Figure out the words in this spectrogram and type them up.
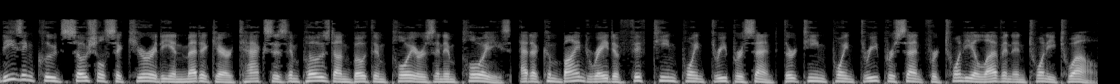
These include Social Security and Medicare taxes imposed on both employers and employees, at a combined rate of 15.3% 13.3% for 2011 and 2012.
